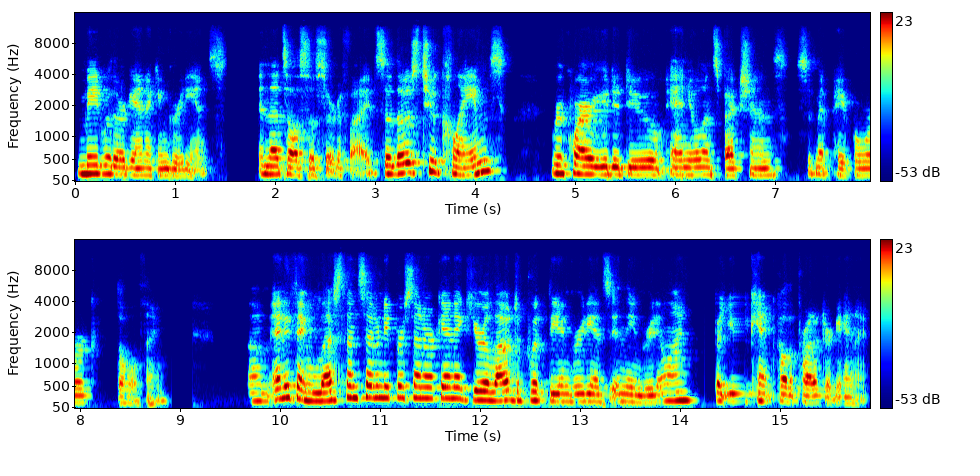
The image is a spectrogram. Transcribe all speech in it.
made with organic ingredients. And that's also certified. So those two claims require you to do annual inspections, submit paperwork, the whole thing. Um, anything less than 70% organic, you're allowed to put the ingredients in the ingredient line, but you can't call the product organic.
